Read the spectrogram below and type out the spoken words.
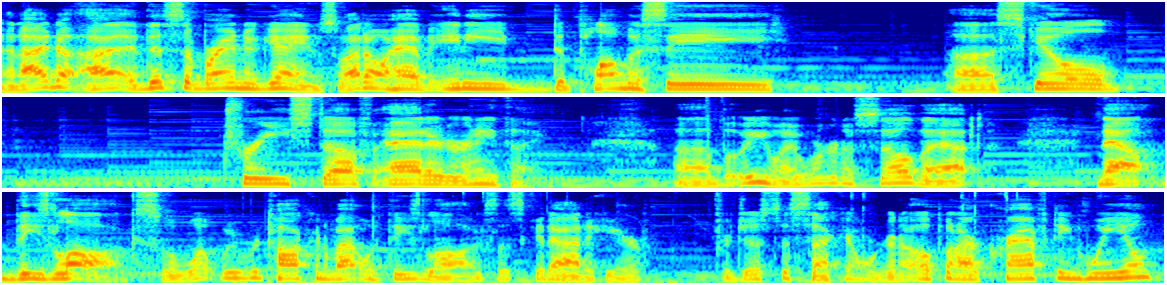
And I, don't, I this is a brand new game, so I don't have any diplomacy uh, skill tree stuff added or anything. Uh, but anyway, we're going to sell that. Now, these logs. So what we were talking about with these logs, let's get out of here for just a second. We're going to open our crafting wheel.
